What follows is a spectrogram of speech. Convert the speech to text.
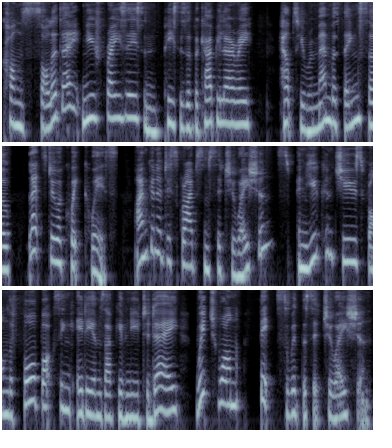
consolidate new phrases and pieces of vocabulary, helps you remember things. So let's do a quick quiz. I'm going to describe some situations, and you can choose from the four boxing idioms I've given you today which one fits with the situation.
